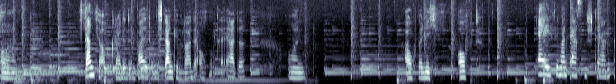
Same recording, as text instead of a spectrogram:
Und ich danke auch gerade dem Wald und ich danke gerade auch Mutter Erde. Und auch wenn ich oft, ey, ich sehe meinen ersten Stern.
